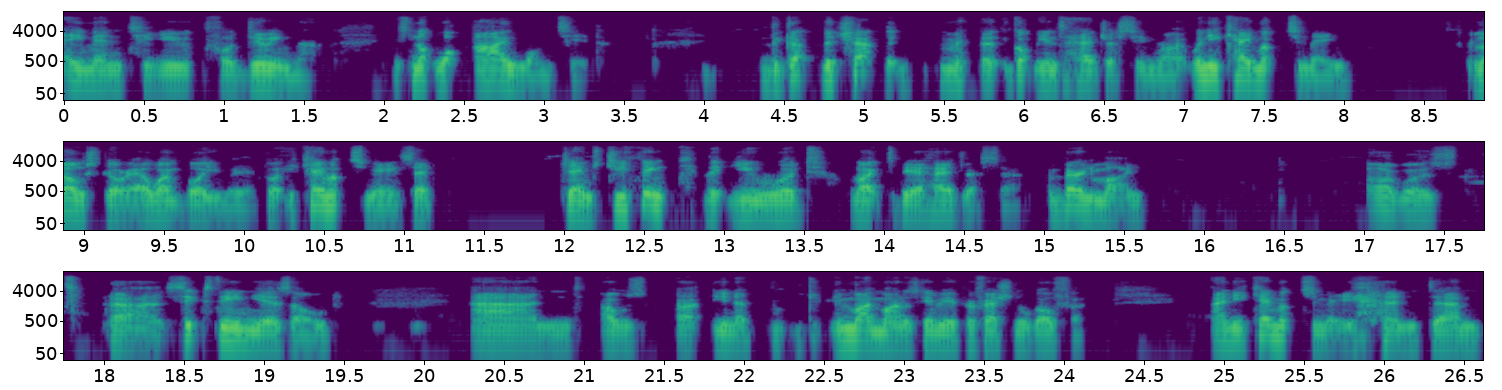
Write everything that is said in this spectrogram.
amen to you for doing that. It's not what I wanted. The, the chap that got me into hairdressing, right, when he came up to me, long story, I won't bore you with it, but he came up to me and said, James, do you think that you would like to be a hairdresser? And bearing in mind, I was uh, 16 years old and I was, uh, you know, in my mind, I was going to be a professional golfer. And he came up to me and um,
